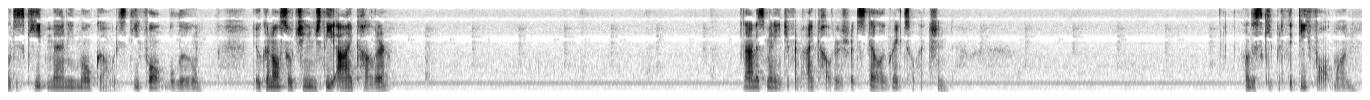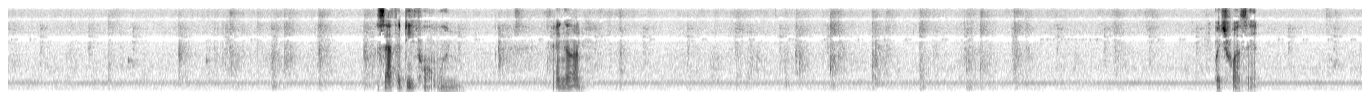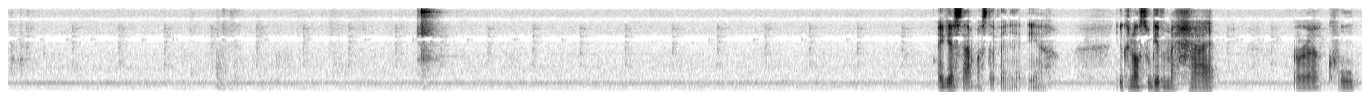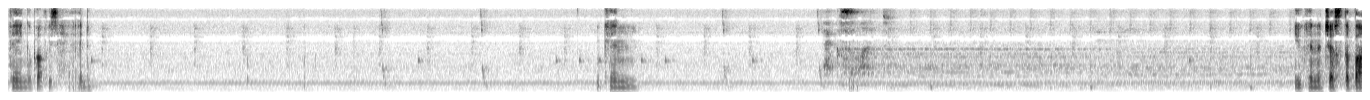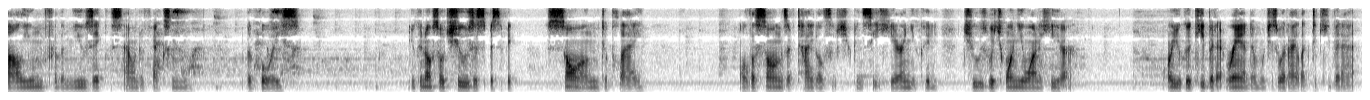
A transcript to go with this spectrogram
I'll just keep Manny Mocha with his default blue. You can also change the eye color. Not as many different eye colors, but still a great selection. I'll just keep it the default one. Is that the default one? Hang on. Which was it? I guess that must have been it, yeah. You can also give him a hat or a cool thing above his head. You can You can adjust the volume for the music, the sound effects, and the voice. You can also choose a specific song to play. All the songs have titles, which you can see here, and you could choose which one you want to hear. Or you could keep it at random, which is what I like to keep it at.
